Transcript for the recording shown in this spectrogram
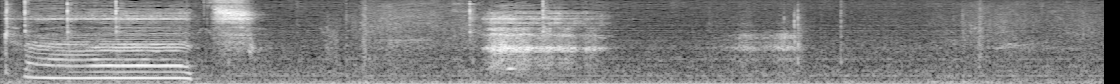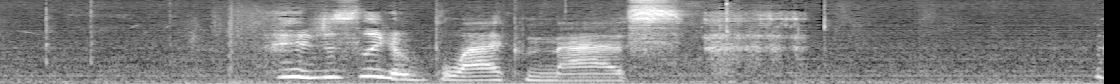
Cats! They're just like a black mass.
